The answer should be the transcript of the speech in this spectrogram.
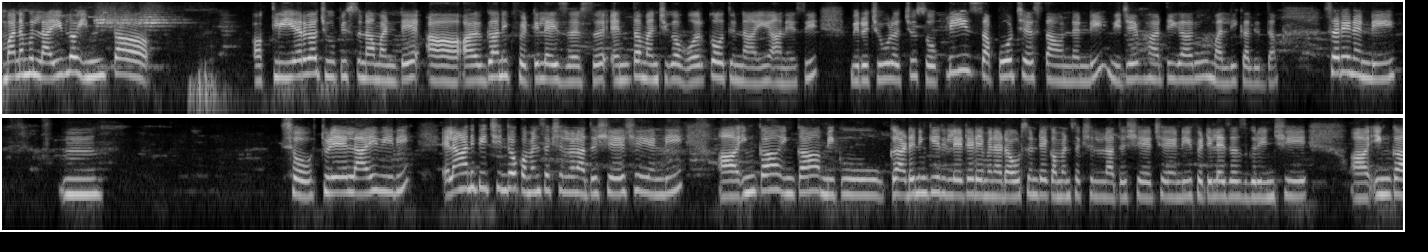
మనము లైవ్‌లో ఇంత క్లియర్‌గా చూపిస్తున్నామంటే ఆ ఆర్గానిక్ ఫెర్టిలైజర్స్ ఎంత మంచిగా వర్క్ అవుతున్నాయి అనేసి మీరు చూడొచ్చు. సో, ప్లీజ్ సపోర్ట్ చేస్తూ ఉండండి. విజయభారతి గారు మళ్ళీ కలుద్దాం. సరేనండి. సో, టుడే లైవ్ ఇది. ఎలా అనిపించిందో కామెంట్ సెక్షన్‌లో నాతో షేర్ చేయండి. ఇంకా ఇంకా మీకు గార్డెనింగ్‌కి రిలేటెడ్ ఏమైనా డౌట్స్ ఉంటే కామెంట్ సెక్షన్‌లో నాతో షేర్ చేయండి. ఫెర్టిలైజర్స్ గురించి ఇంకా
